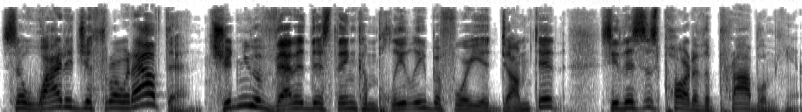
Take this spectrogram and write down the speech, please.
So why did you throw it out then? Shouldn't you have vetted this thing completely before you dumped it? See, this is part of the problem here.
